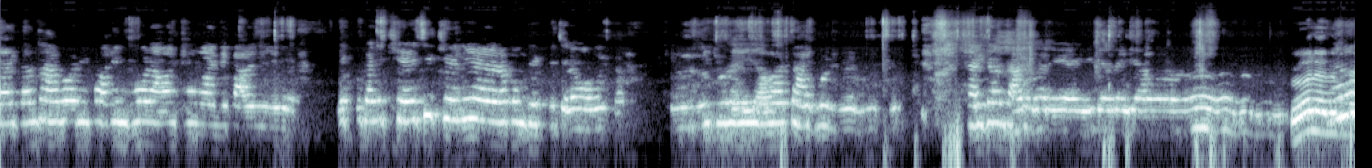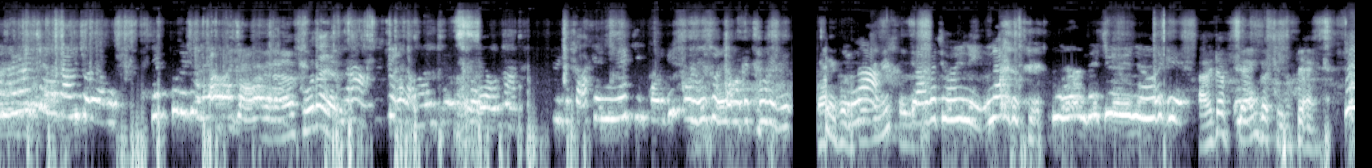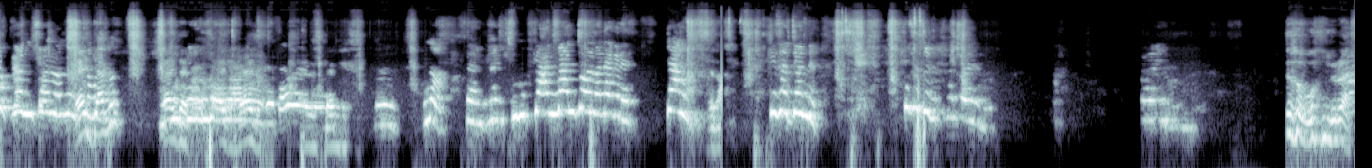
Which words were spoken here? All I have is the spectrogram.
একদম আমার একটুখানি খেয়েছি, খেয়ে নিয়ে এরকম দেখতে অবস্থা। চলে যাওয়া আমি চলে যাব এক্ষুনি চলে যাব। কোথায় যাবে? চলে যাব চলে যাব না। তুই তো তাকে নিয়ে কি করবি? করবি চলে আমাকে ছবি নি আমি তো প্যাং করছি প্যাং এই দেখো। না। ফ্যান শুরু ফ্যান ফ্যান চলবে না। কিসের জন্য? তো বন্ধুরা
